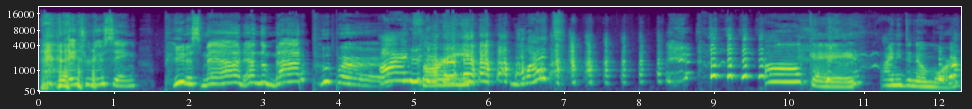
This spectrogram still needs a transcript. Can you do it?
Introducing Penis Man and the Mad Pooper. I'm sorry. what? Okay. I need to know more.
